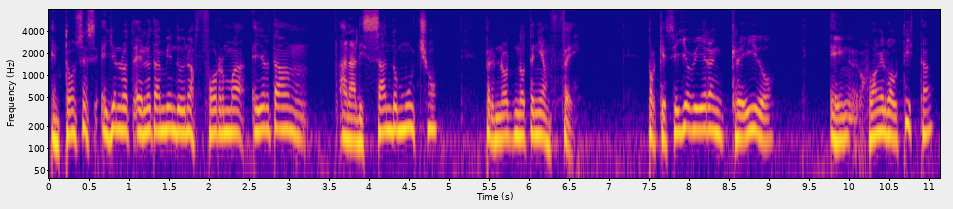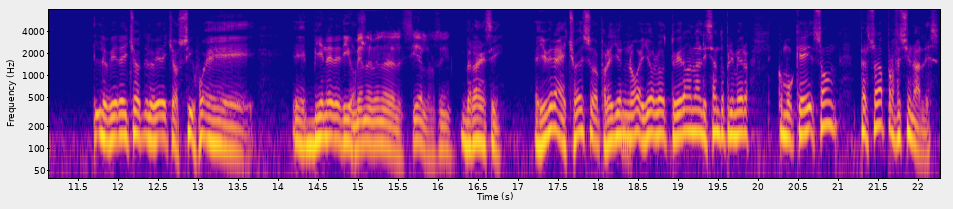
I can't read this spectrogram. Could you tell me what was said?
Entonces, ellos lo, ellos lo están viendo de una forma, ellos lo estaban analizando mucho pero no, tenían fe. Porque si ellos hubieran creído en Juan el Bautista, le hubiera dicho, le hubiera dicho sí, eh, eh, viene de Dios. Viene, viene del cielo, sí. ¿Verdad que sí? Ellos hubieran hecho eso, pero ellos no, ellos lo estuvieron analizando primero, como que son personas profesionales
